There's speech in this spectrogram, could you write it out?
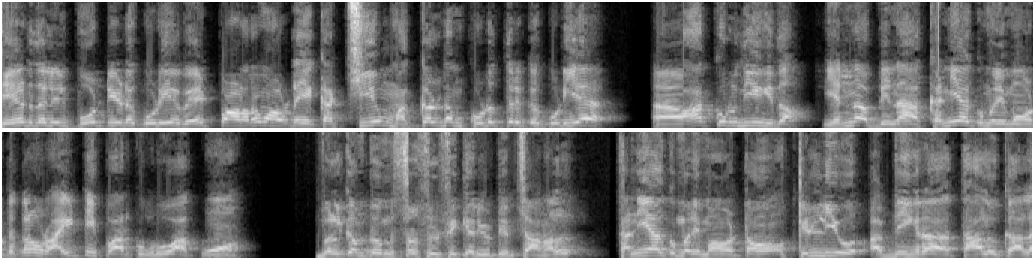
தேர்தலில் போட்டியிடக்கூடிய வேட்பாளரும் அவருடைய கட்சியும் மக்களிடம் கொடுத்திருக்கக்கூடிய வாக்குறுதியும் இதான். என்ன அப்படின்னா கன்னியாகுமரி மாவட்டத்தில் ஒரு ஐடி பார்க் உருவாக்குவோம். Welcome to mister Zulfikar YouTube channel Kanyakumari மாவட்டம் கிள்ளியூர் அப்படிங்கிற தாலுக்கால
